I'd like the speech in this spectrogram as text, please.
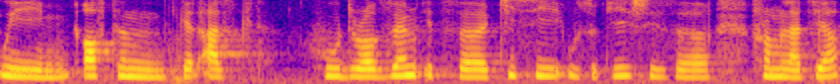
we often get asked who draws them. It's uh, Kisi Usuki, she's uh, from Latvia.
